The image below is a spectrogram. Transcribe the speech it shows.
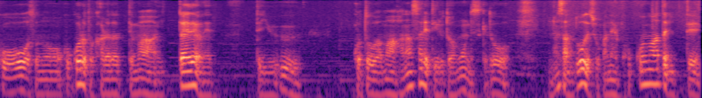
構その心と体ってまあ一体だよねっていうことはまあ話されているとは思うんですけど皆さんどうでしょうかね？ここの辺りって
